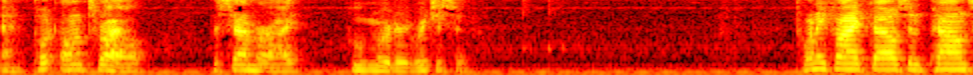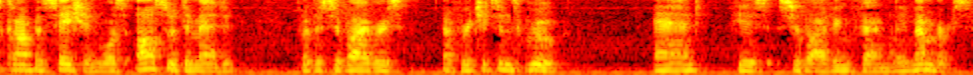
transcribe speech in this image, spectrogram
and put on trial the samurai who murdered Richardson. 25,000 pounds compensation was also demanded for the survivors of Richardson's group and his surviving family members.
